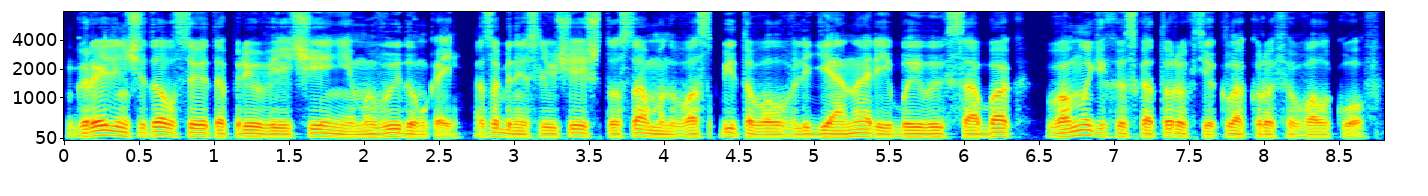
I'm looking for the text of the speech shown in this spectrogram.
Грейлин считал все это преувеличением и выдумкой, особенно если учесть, что сам он воспитывал в легионарии боевых собак, во многих из которых текла кровь у волков.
